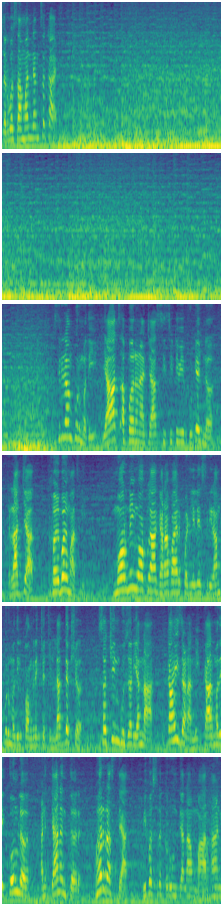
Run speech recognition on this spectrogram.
सर्वसामान्यांचं काय? श्रीरामपूरमधील याच अपहरणाच्या सीसीटीव्ही फुटेजनं राज्यात खळबळ माजली. मॉर्निंग वॉकला घराबाहेर पडलेले श्रीरामपूरमधील काँग्रेसचे जिल्हाध्यक्ष सचिन गुजर यांना काही जणांनी कारमध्ये कोंबलं आणि त्यानंतर भर रस्त्यात विभस्त्र करून त्यांना मारहाण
